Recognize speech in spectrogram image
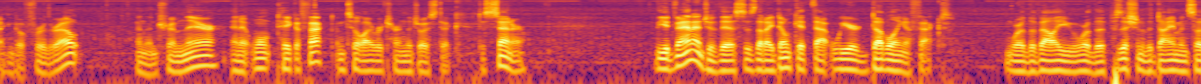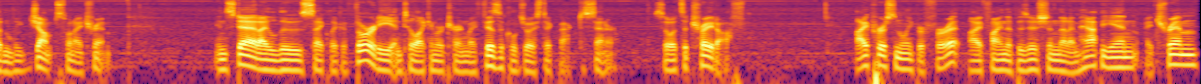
I can go further out and then trim there, and it won't take effect until I return the joystick to center. The advantage of this is that I don't get that weird doubling effect where the value or the position of the diamond suddenly jumps when I trim. Instead, I lose cyclic authority until I can return my physical joystick back to center. So it's a trade-off. I personally prefer it. I find the position that I'm happy in, I trim,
